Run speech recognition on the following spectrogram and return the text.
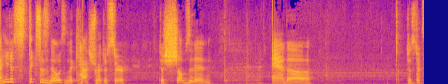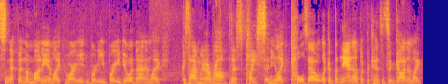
and he just sticks his nose in the cash register, just shoves it in, and uh, just start sniffing the money and like, why are you, why are you, why are you doing that? And like, cause I'm gonna rob this place. And he like pulls out like a banana but pretends it's a gun. and like,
